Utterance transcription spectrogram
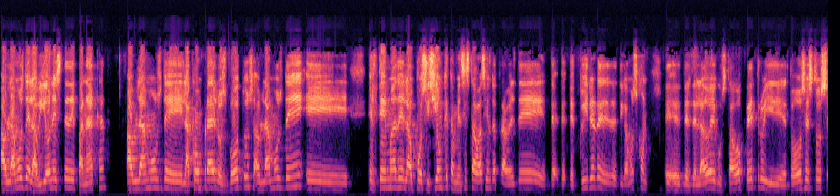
hablamos del avión este de Panaca, hablamos de la compra de los votos, hablamos de eh, el tema de la oposición que también se estaba haciendo a través de, Twitter, digamos, con, eh, eh, desde el lado de Gustavo Petro y de todos estos,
